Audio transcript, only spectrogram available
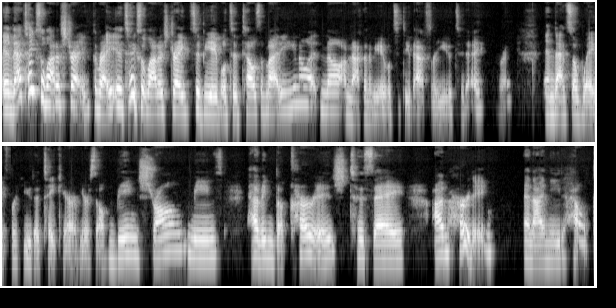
and that takes a lot of strength right? It takes a lot of strength to be able to tell somebody you know what? No i'm not going to be able to do that for you today right? And that's a way for you to take care of yourself. Being strong means having the courage to say i'm hurting and i need help.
